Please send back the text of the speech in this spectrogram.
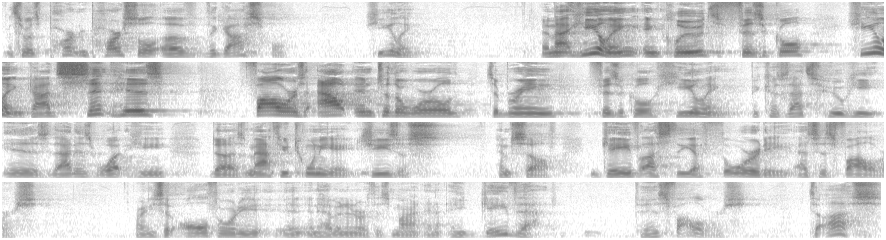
And so it's part and parcel of the gospel healing. And that healing includes physical healing. God sent his followers out into the world to bring physical healing because that's who he is. That is what he does. Matthew 28, Jesus himself gave us the authority as his followers. Right? He said, All authority in, in heaven and earth is mine. And he gave that to his followers to us.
